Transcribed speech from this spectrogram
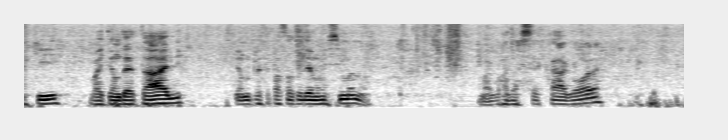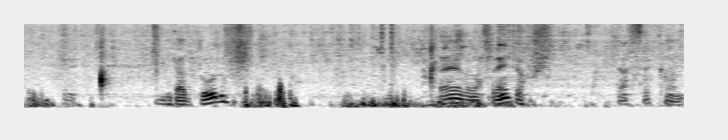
Aqui vai ter um detalhe, que eu não preciso passar o demão em cima não. Vamos aguardar secar agora pintado todo. É, lá na frente, ó. Tá secando.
